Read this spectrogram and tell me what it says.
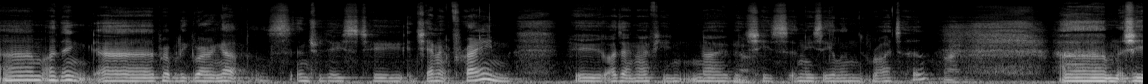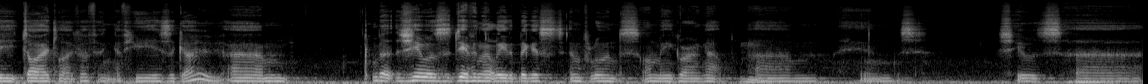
Um, I think uh, probably growing up, I was introduced to Janet Frame, who I don't know if you know, but No. she's a New Zealand writer. Right. Um, she died like I think a few years ago. Um, but she was definitely the biggest influence on me growing up. Mm. Um, and she was, uh,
